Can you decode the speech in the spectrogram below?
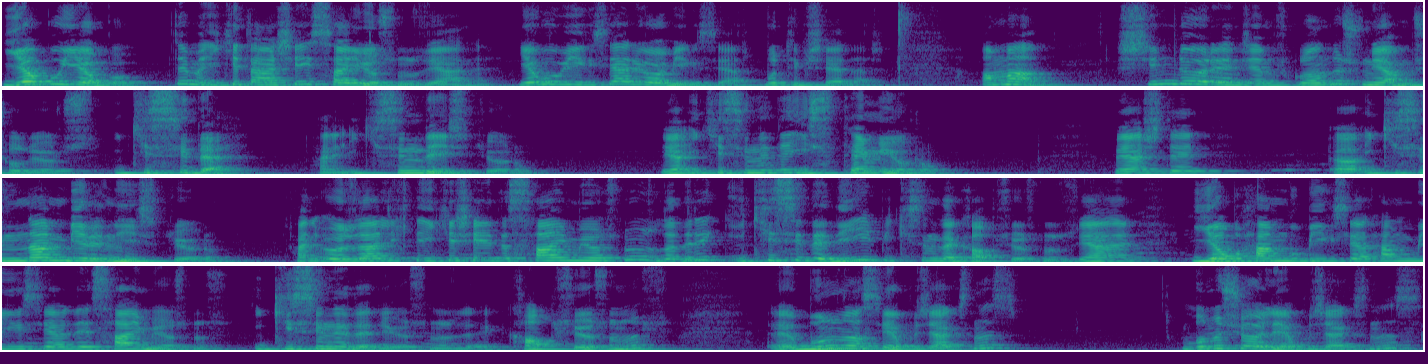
ya bu ya bu. Değil mi? İki tane şeyi sayıyorsunuz yani. Ya bu bilgisayar ya o bilgisayar. Bu tip şeyler. Ama şimdi öğreneceğimiz kullanımda şunu yapmış oluyoruz. İkisi de. Hani ikisini de istiyorum. Ya ikisini de istemiyorum. Veya işte e, ikisinden birini istiyorum. Hani özellikle iki şeyi de saymıyorsunuz da direkt ikisi de deyip ikisini de kapsıyorsunuz. Yani ya bu hem bu bilgisayar hem bu bilgisayar diye saymıyorsunuz. İkisini de diyorsunuz direkt kapsıyorsunuz. E, bunu nasıl yapacaksınız? Bunu şöyle yapacaksınız.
